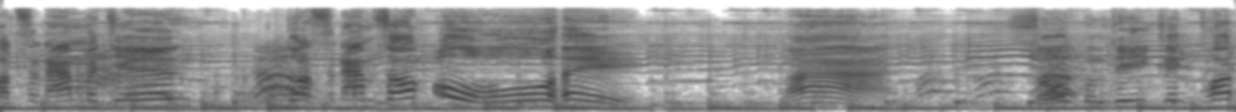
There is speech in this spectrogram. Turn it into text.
ទាត់ស្ដាំមួយជើងទាត់ស្ដាំសងអូហូយបាទសូមបន្ទីកិច្ចផុត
